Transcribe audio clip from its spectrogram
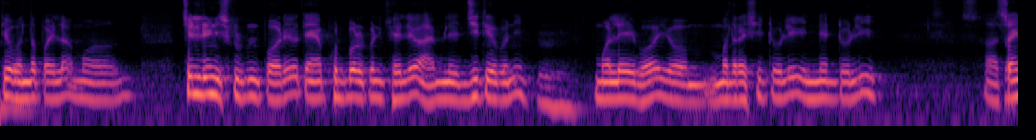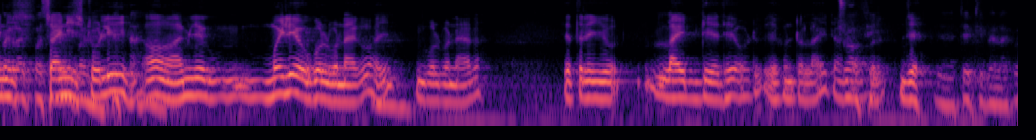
त्योभन्दा पहिला म चिल्ड्रेन स्कुल पनि पढ्यो त्यहाँ फुटबल पनि खेल्यो हामीले जित्यो पनि। मल्याई भयो यो मद्रासी टोली इन्डियन टोली चाइनिज चाइनिज। टोली अँ हामीले मैले हो गोल बनाएको है गोल बनाएर। यत्रो यो लाइट दिएको एउटा एक घन्टा लाइट। जे। त्यति बेलाको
